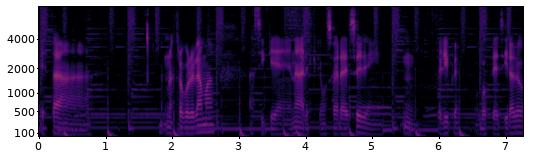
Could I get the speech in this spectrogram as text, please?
está nuestro programa. Así que nada, les queremos agradecer. Y, mm, Felipe, ¿vos querés decir algo?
